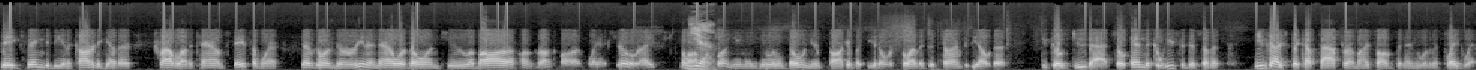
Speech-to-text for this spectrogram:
big thing to be in a car together, travel out of town, stay somewhere. Instead of going to an arena, now we're going to a bar, a punk rock bar, and playing a show, right? It's a lot Yeah. more fun. You maybe get a little dough in your pocket, but you know, we're still having a good time to be able to to go do that. So, and the cohesiveness of it. These guys pick up faster on my songs than anyone I've played with.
